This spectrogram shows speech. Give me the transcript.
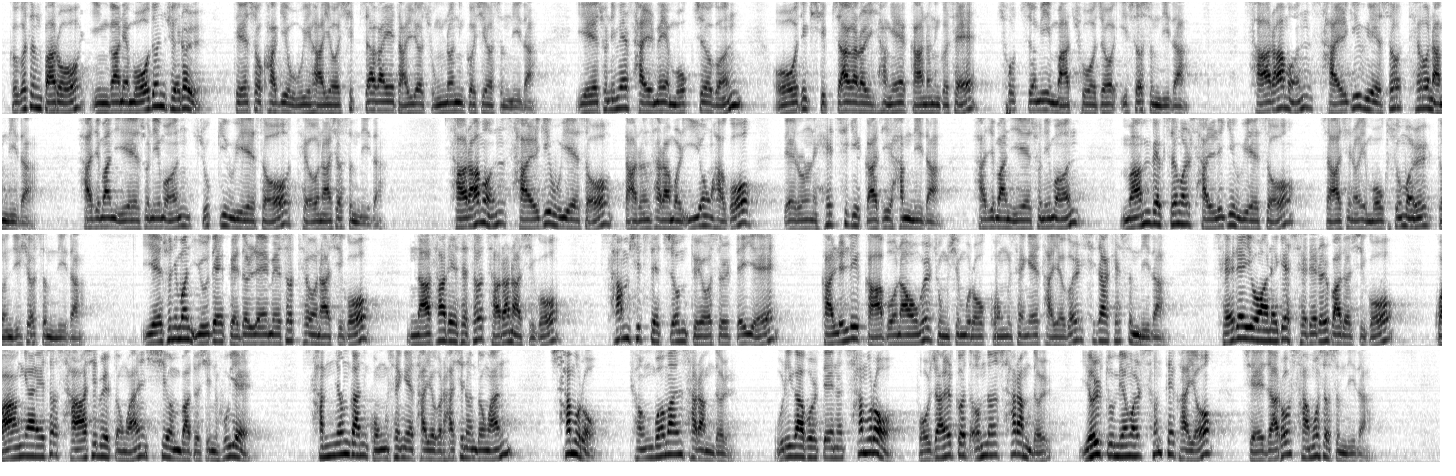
그것은 바로 인간의 모든 죄를 대속하기 위하여 십자가에 달려 죽는 것이었습니다. 예수님의 삶의 목적은 오직 십자가를 향해 가는 것에 초점이 맞추어져 있었습니다. 사람은 살기 위해서 태어납니다. 하지만 예수님은 죽기 위해서 태어나셨습니다. 사람은 살기 위해서 다른 사람을 이용하고 때로는 해치기까지 합니다. 하지만 예수님은 만 백성을 살리기 위해서 자신의 목숨을 던지셨습니다. 예수님은 유대 베들레헴에서 태어나시고 나사렛에서 자라나시고 30세쯤 되었을 때에 갈릴리 가보나움을 중심으로 공생의 사역을 시작했습니다. 세례 요한에게 세례를 받으시고 광야에서 40일 동안 시험 받으신 후에 3년간 공생의 사역을 하시는 동안 참으로 평범한 사람들, 우리가 볼 때는 참으로 보잘 것 없는 사람들 12명을 선택하여 제자로 삼으셨습니다.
